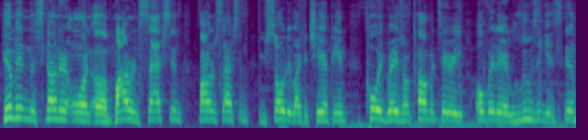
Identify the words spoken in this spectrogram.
Him hitting the stunner on uh, Byron Saxton. Byron Saxton, you sold it like a champion. Corey Graves on commentary over there losing his him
